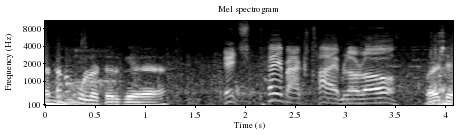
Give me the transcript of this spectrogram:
எத்தனை Clough. புல்லட் இருக்கு It's payback time, Laro! Right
